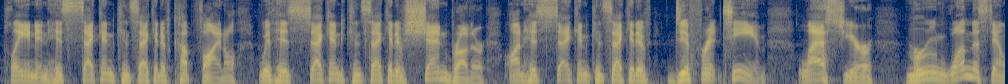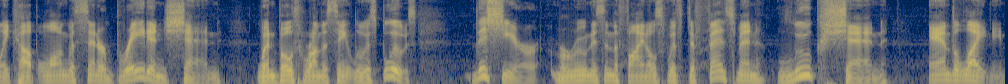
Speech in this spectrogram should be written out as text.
playing in his second consecutive cup final with his second consecutive Schenn brother on his second consecutive different team. Last year, Maroon won the Stanley Cup along with center Brayden Schenn when both were on the St. Louis Blues. This year, Maroon is in the finals with defenseman Luke Schenn and the Lightning.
